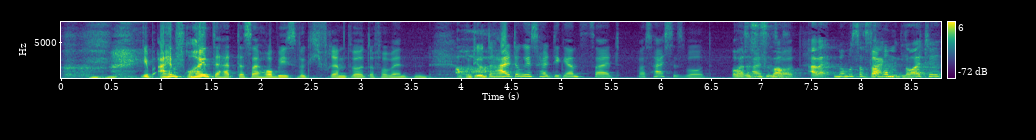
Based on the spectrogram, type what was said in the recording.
ich habe einen Freund, der hat, dass sein Hobby ist wirklich Fremdwörter verwenden. Oh. Und die ah. Unterhaltung ist halt die ganze Zeit, was heißt das Wort? Oh, das ist aber, auch, aber man muss auch Warum? sagen, Leute,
